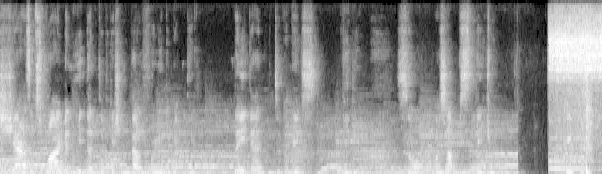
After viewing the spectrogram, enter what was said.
Share, subscribe, and hit the notification bell for you to be updated to the next video. So, what's up? Stay tuned. Thank you.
